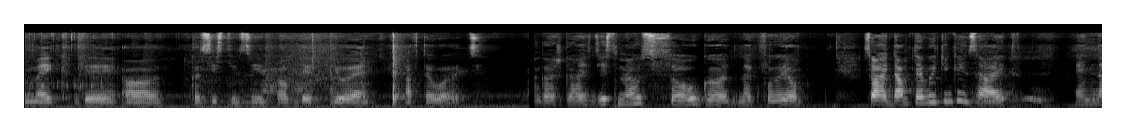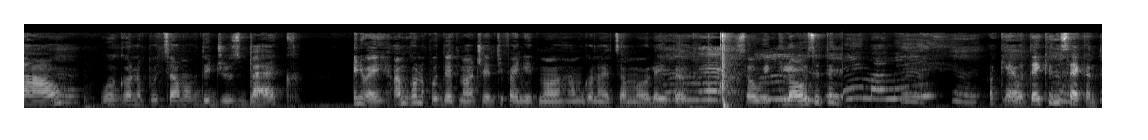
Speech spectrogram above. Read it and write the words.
to make the uh, consistency of the puree afterwards. Oh my gosh guys this smells so good. Like for real. So I dumped everything inside and now we're gonna put some of the juice back. Anyway i'm gonna put that much and if i need more i'm gonna add some more later. So we close it again. Hey, mommy. okay i'll take in a second.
